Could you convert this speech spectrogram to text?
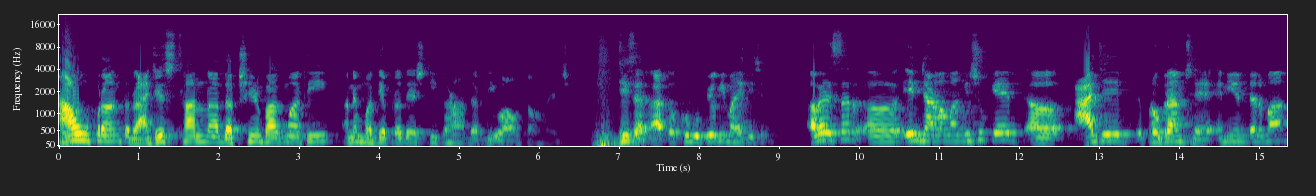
આ ઉપરાંત રાજસ્થાનના દક્ષિણ ભાગમાંથી અને મધ્યપ્રદેશથી ઘણા દર્દીઓ આવતા હોય છે. જી સર આ તો ખૂબ ઉપયોગી માહિતી છે. હવે સર એમ જાણવા માંગીશું કે આ જે પ્રોગ્રામ છે એની અંડરમાં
